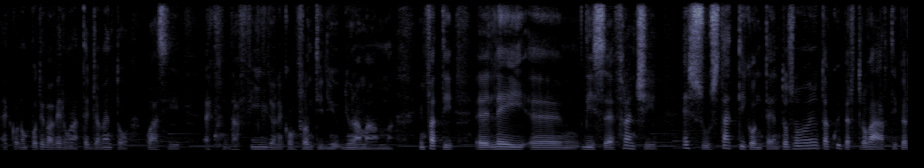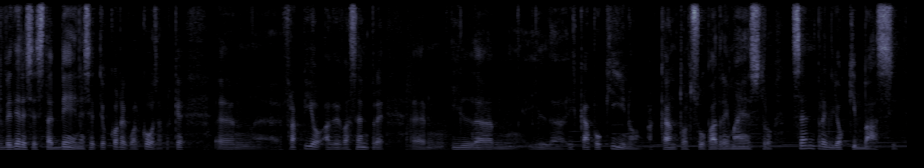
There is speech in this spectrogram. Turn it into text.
ecco, non poteva avere un atteggiamento quasi ecco, da figlio nei confronti di, di una mamma. Infatti eh, lei eh, disse, Franci, e su, statti contento, sono venuta qui per trovarti, per vedere se stai bene, se ti occorre qualcosa, perché ehm, Frappio aveva sempre ehm, il, il, il capo chino accanto al suo padre maestro, sempre gli occhi bassi.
